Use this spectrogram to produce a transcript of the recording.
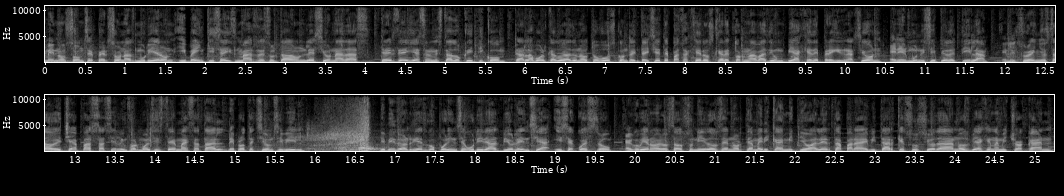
menos 11 personas murieron y 26 más resultaron lesionadas, tres de ellas en estado crítico, tras la volcadura de un autobús con 37 pasajeros que retornaba de un viaje de peregrinación en el municipio de Tila, en el sureño estado de Chiapas, así lo informó el Sistema Estatal de Protección Civil. Debido al riesgo por inseguridad, violencia y secuestro, el gobierno de los Estados Unidos de Norteamérica emitió alerta para evitar que sus ciudadanos viajen a Michoacán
